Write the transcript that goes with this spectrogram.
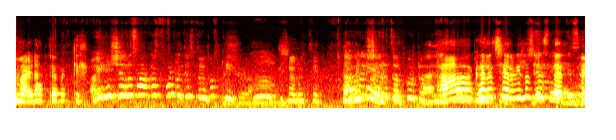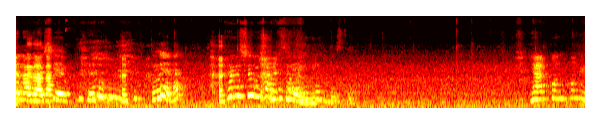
बाय डात्या बघ हे फोटो दिसतोय बघ हा खरंच शर्वीलाच दिसतात ते दादा. तू आहे ना खरंच शरू सारखाच तू आहे. ह्या कोण कोण आहेत?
